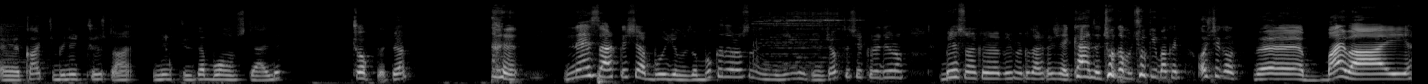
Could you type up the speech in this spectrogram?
Ee, kaç? 1300 tane 1300'de bonus geldi. Çok kötü. Neyse arkadaşlar bu videomuzda bu kadar olsun. İzlediğiniz için çok teşekkür ediyorum. Bir sonraki videoda görüşmek üzere arkadaşlar. Kendinize çok ama çok iyi bakın. Hoşçakalın ve bay bay.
